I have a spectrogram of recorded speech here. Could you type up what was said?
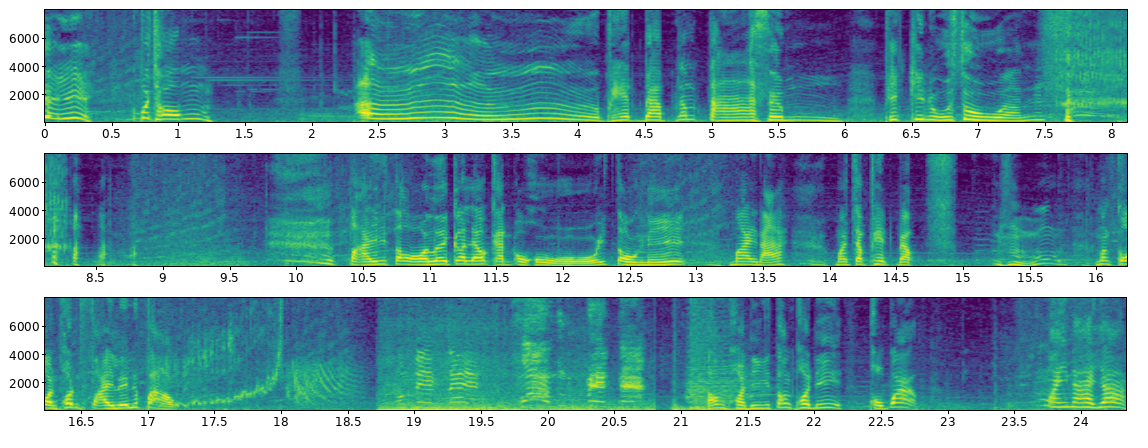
ดีคุณผู้ชม เออเผ็ดแบบน้ำตาซึมพริกขี้หนูสวน ไปต่อเลยก็แล้วกัน โอ้โห ตรงนี้ ไม่นะ มันจะเผ็ดแบบอื้อหือมังกรพ่นไฟเลยหรือเปล่าเอาเบรกแตกคว้ามึงเบรกแตกต้องพอดีต้องพอดี ผมว่าไม่น่ายาก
